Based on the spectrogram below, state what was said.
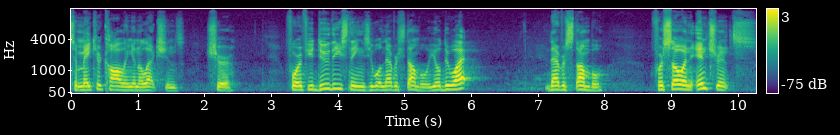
to make your calling and elections sure. For if you do these things, you will never stumble. You'll do what? Never stumble. For so an entrance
